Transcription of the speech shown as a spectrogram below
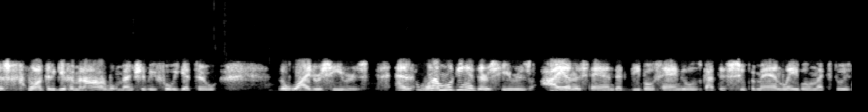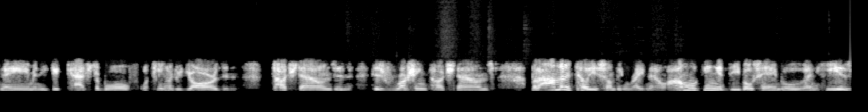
Just wanted to give him an honorable mention before we get to the wide receivers. And when I'm looking at the receivers, I understand that Deebo Samuel's got this Superman label next to his name, and he could catch the ball 1,400 yards and touchdowns and his rushing touchdowns. But I'm going to tell you something right now. I'm looking at Deebo Samuel, and he is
